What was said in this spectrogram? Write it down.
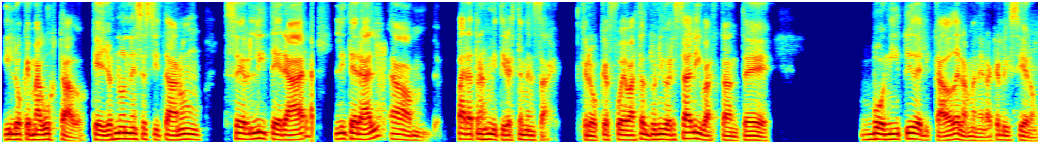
y lo que me ha gustado, que ellos no necesitaron ser literal, literal um, para transmitir este mensaje. Creo que fue bastante universal y bastante bonito y delicado de la manera que lo hicieron.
